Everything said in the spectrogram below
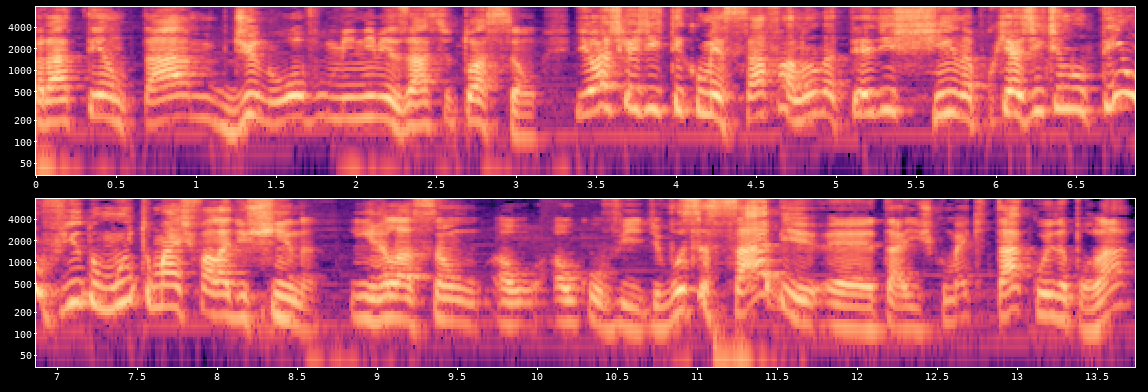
para tentar de novo minimizar a situação. E eu acho que a gente tem que começar falando até de China, porque a gente não tem ouvido muito mais falar de China em relação ao, ao Covid. Você sabe, é, Thaís, como é que tá a coisa por lá?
